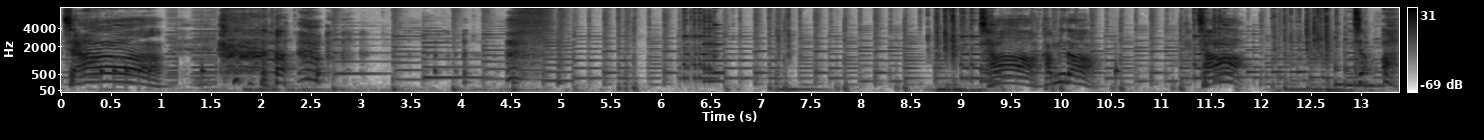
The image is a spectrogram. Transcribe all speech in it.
자 자, 갑니다. 자, 자, 아,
